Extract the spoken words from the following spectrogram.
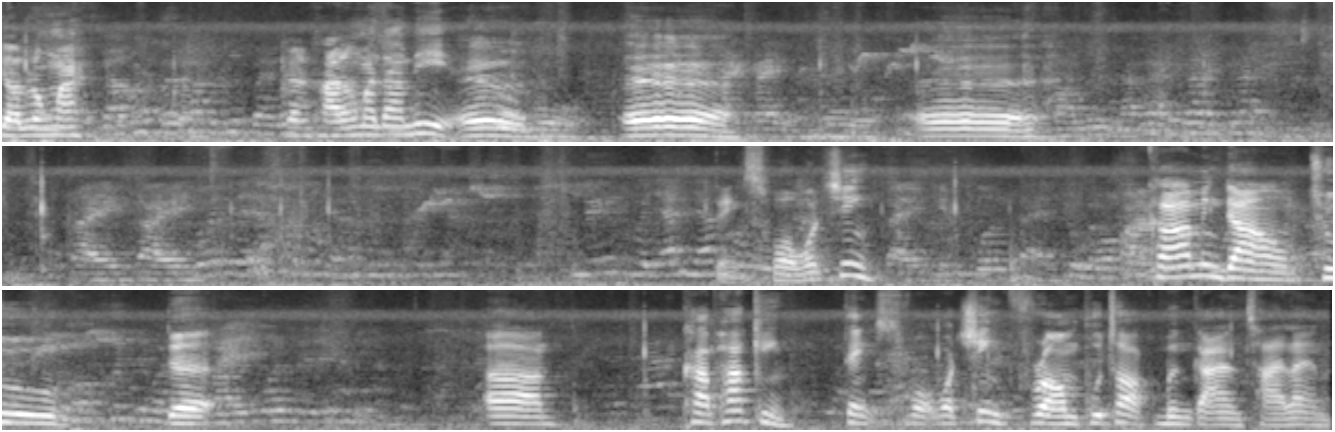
หย่อนลงมาหย่อนขาลงมาตามพี่ เออ เออ เออ Thanks for watching. Coming down to the uh, car parking. Thanks for watching from Putok, Bungan, Thailand.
